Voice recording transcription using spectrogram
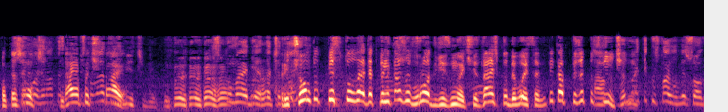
Покажи. Дай я почитаю. та При чому тут пістолет? Я тобі не кажу в рот візьми, чи знаєш, подивися. Ти кажеш, покажи А, Ви посвідчення. маєте ви що,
